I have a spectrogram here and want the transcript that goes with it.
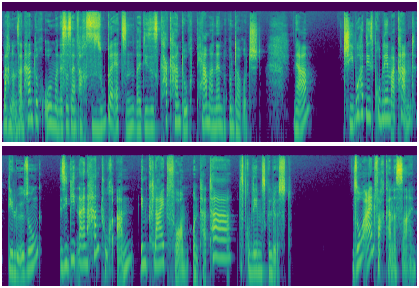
machen uns ein Handtuch um und es ist einfach super ätzend, weil dieses Kackhandtuch permanent runterrutscht. Ja, Chibo hat dieses Problem erkannt. Die Lösung? Sie bieten ein Handtuch an in Kleidform und tata, das Problem ist gelöst. So einfach kann es sein.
